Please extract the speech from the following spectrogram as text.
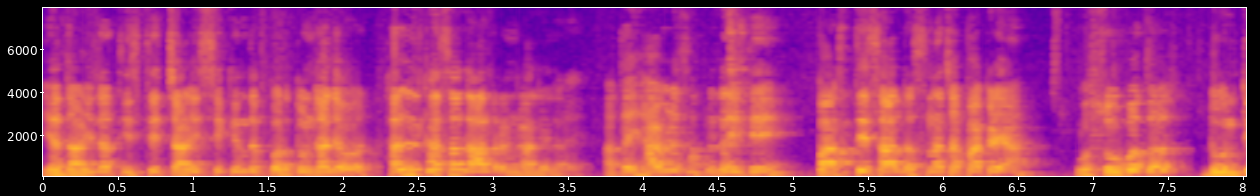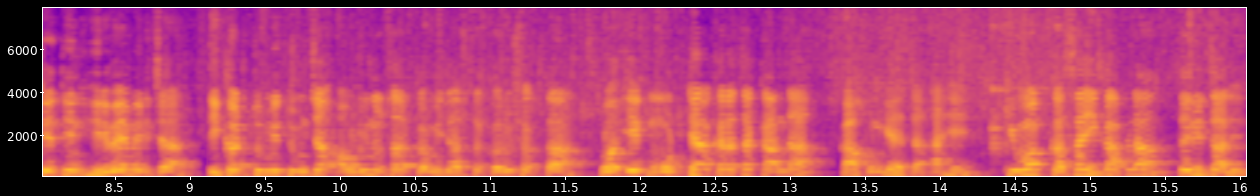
या डाळीला तीस ते चाळीस सेकंद परतून झाल्यावर हलकासा लाल रंग आलेला आहे. आता ह्या वेळेस आपल्याला इथे पाच ते सहा लसणाच्या पाकळ्या व सोबतच दोन ते तीन हिरव्या मिरच्या तिखट तुम्ही तुमच्या आवडीनुसार कमी जास्त करू शकता व एक मोठ्या आकाराचा कांदा कापून घ्यायचा आहे किंवा कसाही कापला तरी चालेल.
